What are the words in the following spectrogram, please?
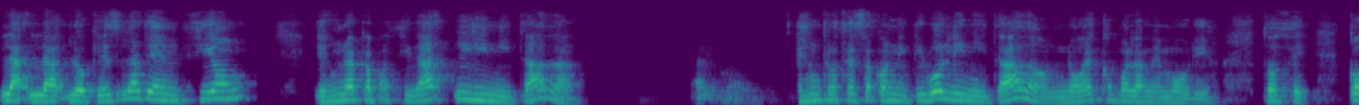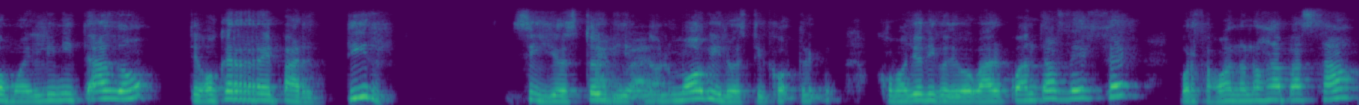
lo que es la atención es una capacidad limitada es un proceso cognitivo limitado, no es como la memoria. Entonces, como es limitado, tengo que repartir. Si yo estoy viendo el móvil o estoy, como yo digo, digo, ¿cuántas veces, por favor, no nos ha pasado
